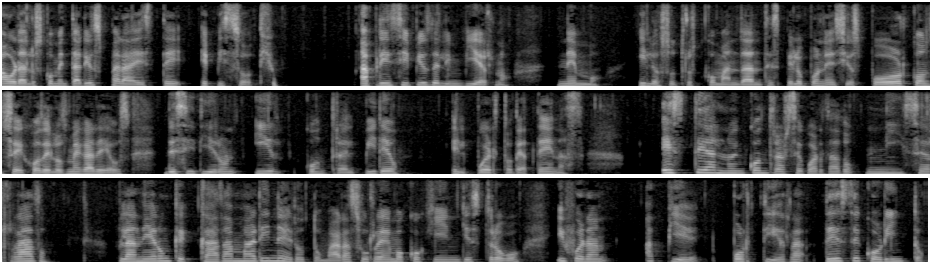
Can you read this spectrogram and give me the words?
Ahora los comentarios para este episodio. A principios del invierno, Nemo y los otros comandantes peloponesios, por consejo de los megareos, decidieron ir contra el Pireo, el puerto de Atenas. Este, al no encontrarse guardado ni cerrado, planearon que cada marinero tomara su remo, cojín y estrobo y fueran a pie por tierra desde Corinto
